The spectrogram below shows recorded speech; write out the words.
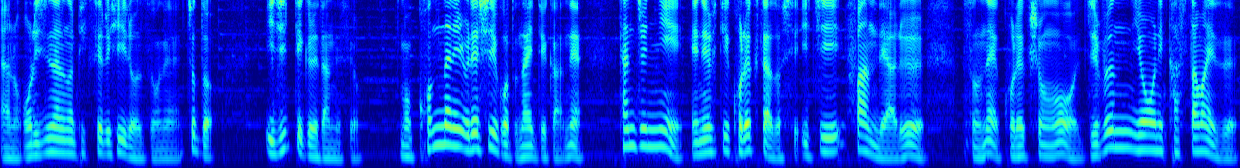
あのオリジナルのピクセルヒーローズをねちょっといじってくれたんですよ。もうこんなに嬉しいことないっていうかね単純に NFT コレクターとして一ファンであるそのねコレクションを自分用にカスタマイズ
